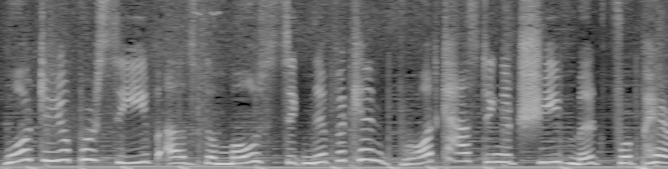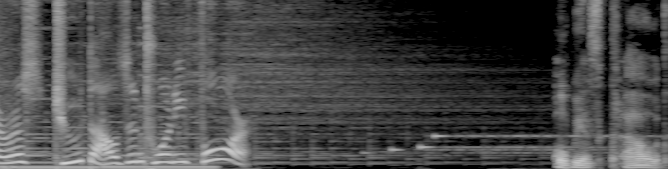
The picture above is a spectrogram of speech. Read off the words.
What do you perceive as the most significant broadcasting achievement for Paris 2024? OBS Cloud,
